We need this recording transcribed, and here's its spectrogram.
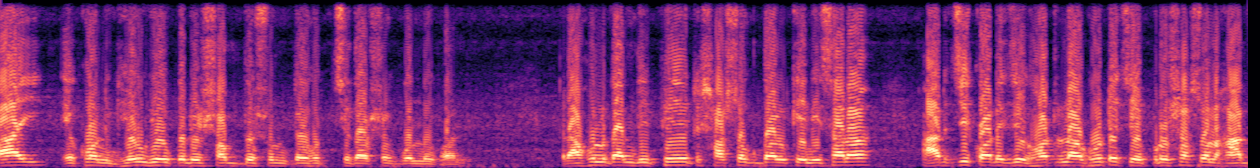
তাই এখন ঘেউ ঘেউ করে শব্দ শুনতে হচ্ছে দর্শক বন্ধুগণ। রাহুল গান্ধী ফের শাসক দলকে নিশানা। আরজি করে যে ঘটনা ঘটেছে, প্রশাসন হাত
